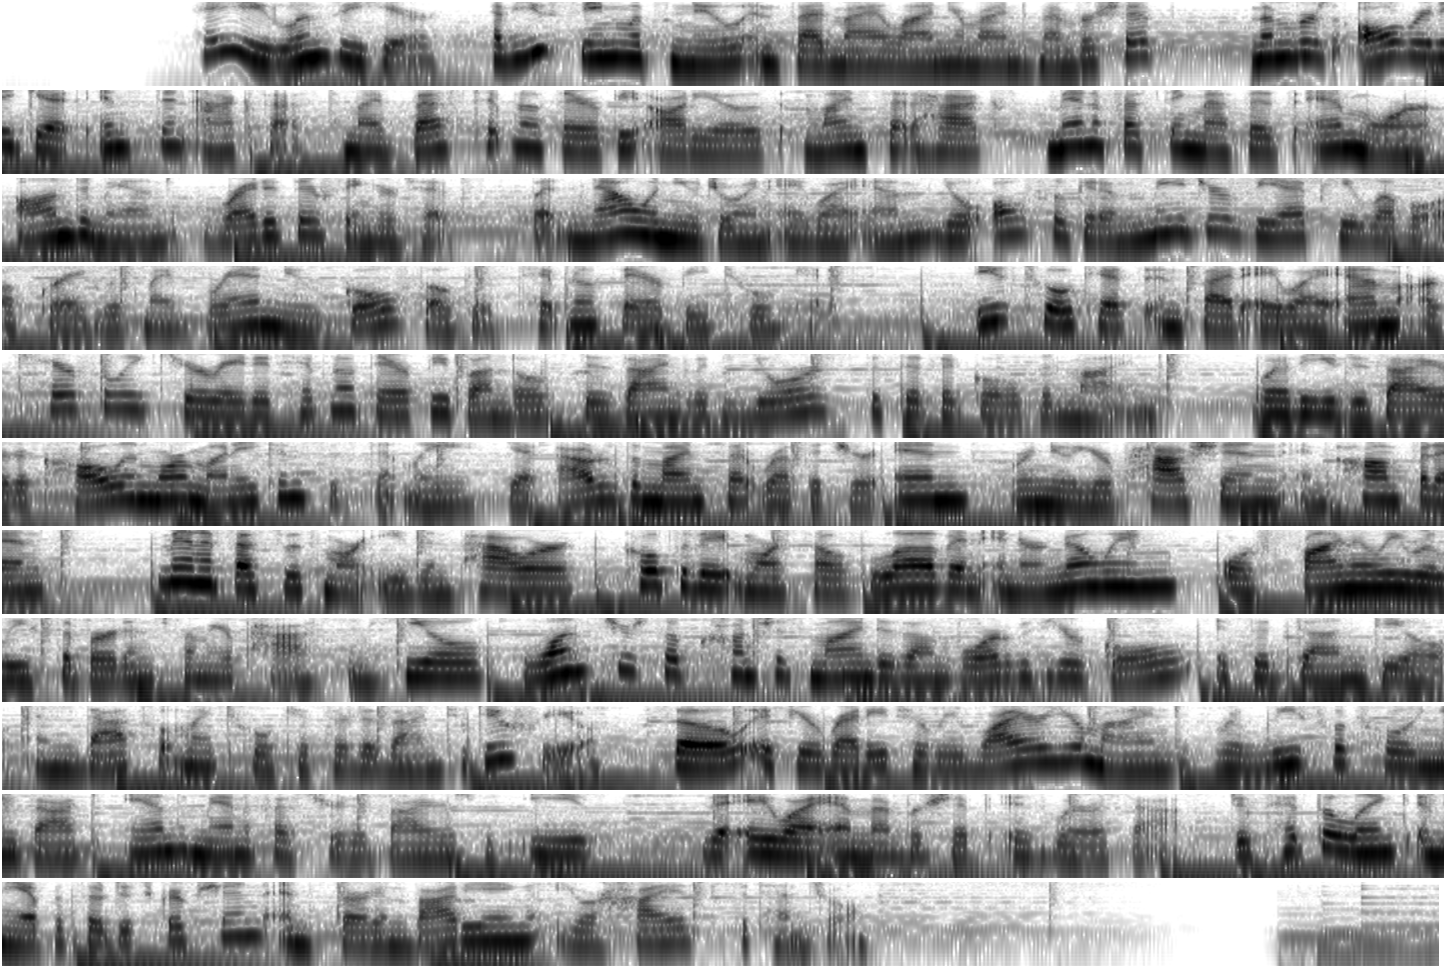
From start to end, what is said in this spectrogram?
Hey, Lynnsey here. Have you seen what's new inside my Align Your Mind membership? Members already get instant access to my best hypnotherapy audios, mindset hacks, manifesting methods, and more on demand right at their fingertips. But now, when you join AYM, you'll also get a major VIP level upgrade with my brand new goal focused hypnotherapy toolkits. These toolkits inside AYM are carefully curated hypnotherapy bundles designed with your specific goals in mind. Whether you desire to call in more money consistently, get out of the mindset rut that you're in, renew your passion and confidence, manifest with more ease and power, cultivate more self love and inner knowing, or finally release the burdens from your past and heal, once your subconscious mind is on board with your goal, it's a done deal. And that's what my toolkits are designed to do for you. So if you're ready to rewire your mind, release what's holding you back, and manifest your desires with ease, the AYM membership is where it's at. Just hit the link in the episode description and start embodying your highest potential.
